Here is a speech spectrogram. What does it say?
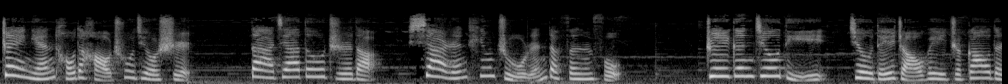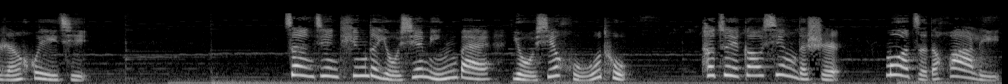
这年头的好处就是，大家都知道下人听主人的吩咐，追根究底就得找位置高的人晦气。暂进听得有些明白，有些糊涂。他最高兴的是，墨子的话里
